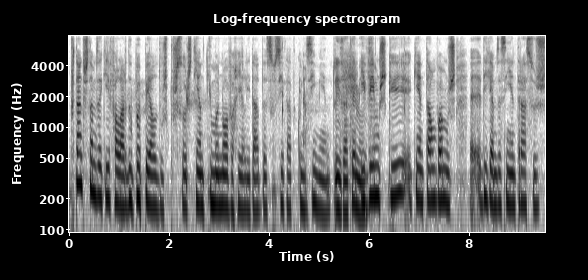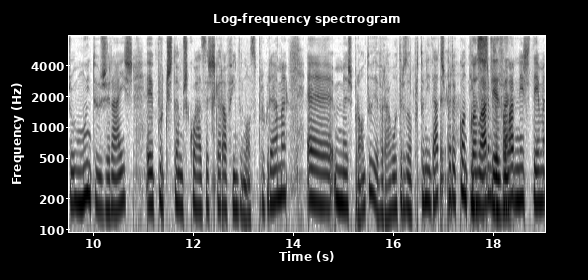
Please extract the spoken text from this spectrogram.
portanto, estamos aqui a falar do papel dos professores diante de uma nova realidade da sociedade de conhecimento. Exatamente. E vimos que, que então vamos, uh, digamos assim, em traços muito gerais, uh, porque estamos quase a chegar ao fim do nosso programa, mas pronto, haverá outras oportunidades para continuarmos a falar neste tema,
